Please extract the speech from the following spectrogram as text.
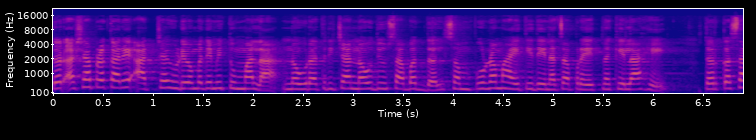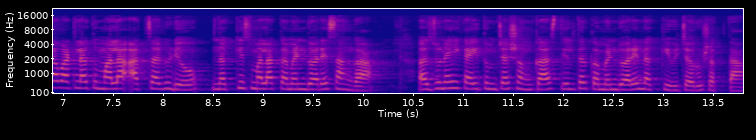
तर अशा प्रकारे आजच्या व्हिडिओमध्ये मी तुम्हाला नवरात्रीच्या नऊ दिवसाबद्दल संपूर्ण माहिती देण्याचा प्रयत्न केला आहे. तर कसा वाटला तुम्हाला आजचा व्हिडिओ? नक्कीच मला कमेंटद्वारे सांगा. अजूनही काही तुमच्या शंका असतील तर कमेंटद्वारे नक्की विचारू शकता.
